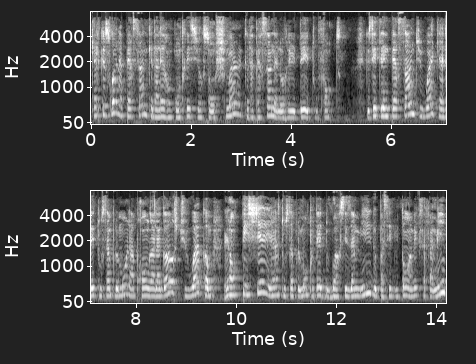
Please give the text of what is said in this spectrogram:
quelle que soit la personne qu'elle allait rencontrer sur son chemin, que la personne, elle aurait été étouffante. que c'était une personne, tu vois, qui allait tout simplement la prendre à la gorge, tu vois, comme l'empêcher, hein, tout simplement peut-être de voir ses amis, de passer du temps avec sa famille.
